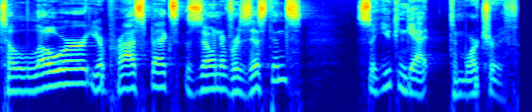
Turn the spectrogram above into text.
to lower your prospect's zone of resistance so you can get to more truth.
